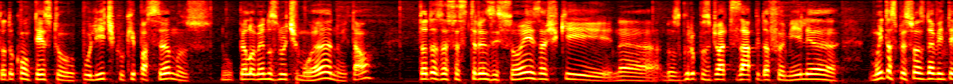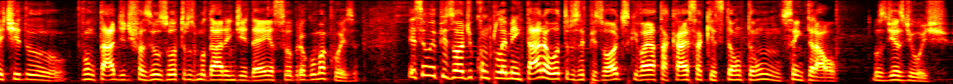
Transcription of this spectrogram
todo o contexto político que passamos, no, pelo menos no último ano e tal. Todas essas transições, acho que nos grupos de WhatsApp da família, muitas pessoas devem ter tido vontade de fazer os outros mudarem de ideia sobre alguma coisa. Esse é um episódio complementar a outros episódios que vai atacar essa questão tão central nos dias de hoje.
